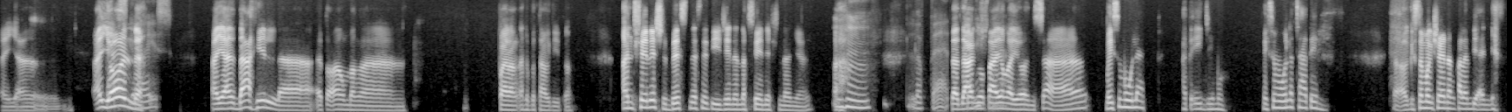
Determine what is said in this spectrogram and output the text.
Ayan. Thanks, Ayun. guys. Ayan, dahil ah, ito ang mga parang ano ba tawag dito? Unfinished business ni TJ na na-finish na niya. Ah. Mhm. Lupet. Dadago Finish tayo na. ngayon sa may sumulat. Ate AJ mo. May sumulat sa atin. Oo, gusto mag-share ng kalandian niya.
